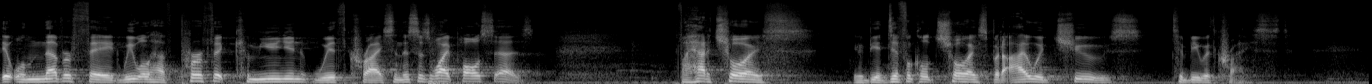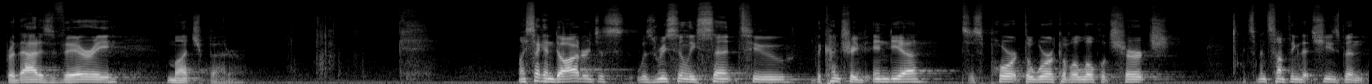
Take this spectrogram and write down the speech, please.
It will never fade. We will have perfect communion with Christ. And this is why Paul says if I had a choice, it would be a difficult choice, but I would choose to be with Christ. For that is very much better. My second daughter just was recently sent to the country of India to support the work of a local church. It's been something that she's been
